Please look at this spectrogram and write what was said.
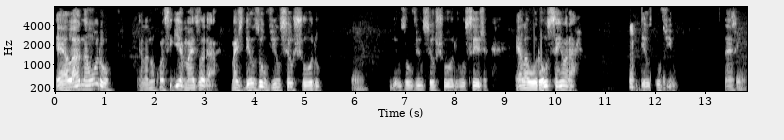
ela não orou. Ela não conseguia mais orar mas Deus ouviu o seu choro. Deus ouviu o seu choro, ou seja, ela orou sem orar. Deus ouviu. Né? Sim.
